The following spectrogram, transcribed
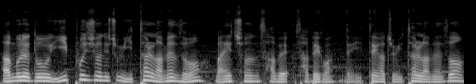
아무래도 이 포지션이 좀 이탈 나면서 12,400원 네, 이때가 좀 이탈 나면서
